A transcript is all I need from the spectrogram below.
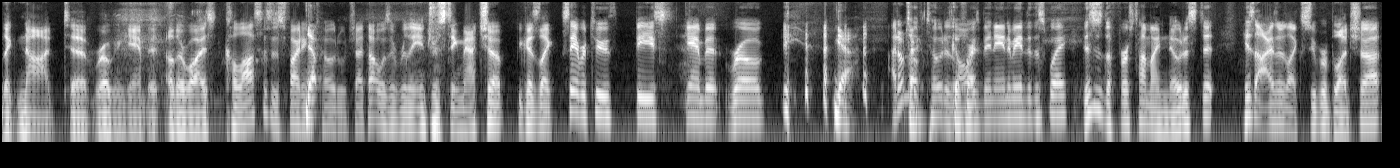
like nod to Rogue and Gambit. Otherwise, Colossus is fighting Yep. Toad, which I thought was a really interesting matchup because like Sabretooth, Beast, Gambit, Rogue. Yeah. I don't Sorry, know if Toad has always it. been animated this way. This is the first time I noticed it. His eyes are like super bloodshot,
